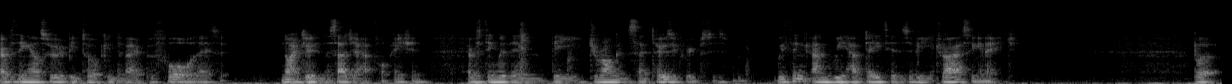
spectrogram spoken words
everything else we've been talking about before, not including the Sajahat formation, everything within the Jurong and Sentosa groups is, we think, and we have dated to be Triassic in age. But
